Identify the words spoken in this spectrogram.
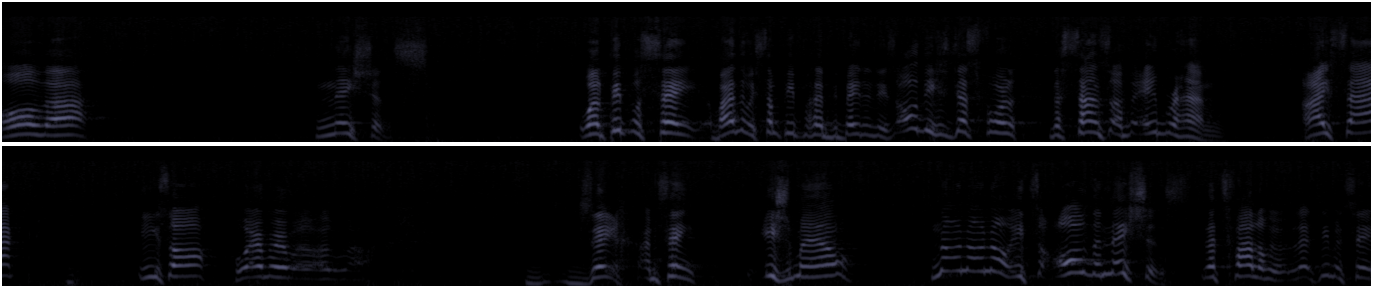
All the nations. Well, people say, by the way, some people have debated this. Oh, this is just for the sons of Abraham. Isaac, Esau, whoever. Uh, they, I'm saying Ishmael. No, no, no. It's all the nations. Let's follow. Let's even say,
